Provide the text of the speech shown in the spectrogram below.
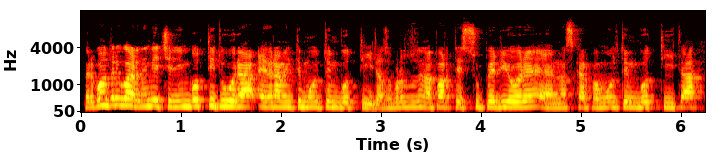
Per quanto riguarda invece l'imbottitura, è veramente molto imbottita, soprattutto nella parte superiore è una scarpa molto imbottita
